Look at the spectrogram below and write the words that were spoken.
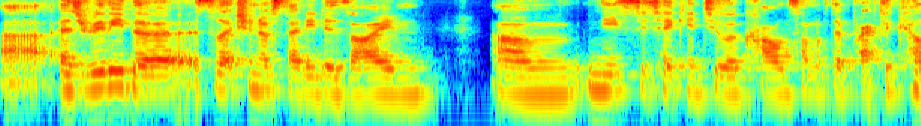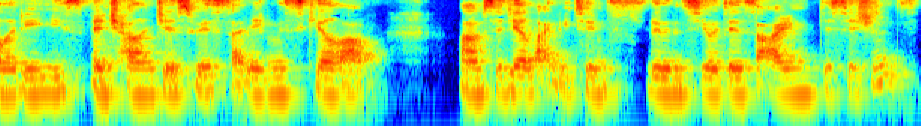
uh, as really the selection of study design um, needs to take into account some of the practicalities and challenges with studying scale-up. So they're likely to influence your design decisions.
